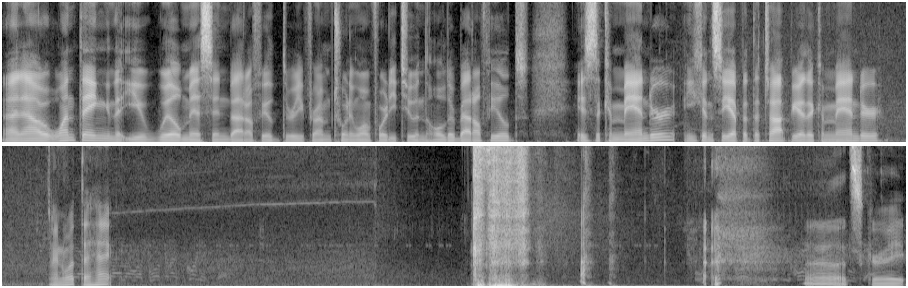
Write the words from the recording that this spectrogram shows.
Uh, now, one thing that you will miss in Battlefield 3 from 2142 and the older Battlefields is the commander. You can see up at the top here the commander. And what the heck? oh, that's great.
